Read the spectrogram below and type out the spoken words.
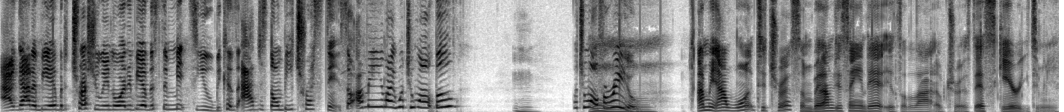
I gotta be able to trust you in order to be able to submit to you because I just don't be trusting. So I mean, like, what you want, boo? Mm-hmm. What you want for real? Mm. I mean, I want to trust him, but I'm just saying that is a lot of trust. That's scary to me.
